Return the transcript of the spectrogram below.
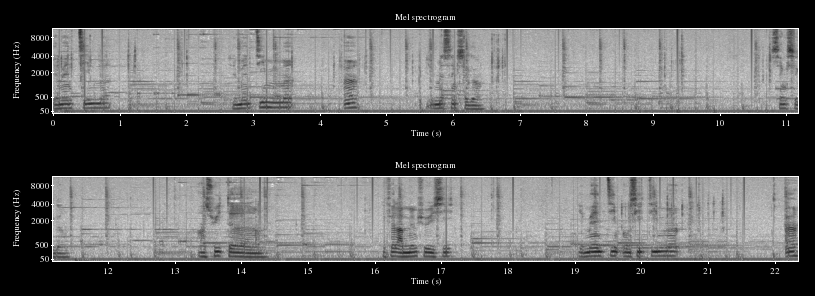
Je mets un team je mets team 1. Je mets 5 secondes. 5 secondes. Ensuite, euh, je fais la même chose ici. Je mets un team aussi, team 1.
